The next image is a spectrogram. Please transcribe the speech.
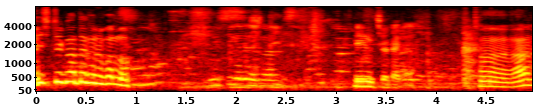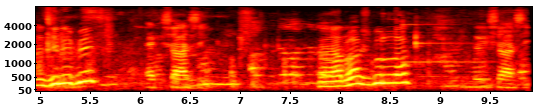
মিষ্টি কত করে বলো? তিনশো টাকা। হ্যাঁ আর জিলিপি? একশো আশি। হ্যাঁ, আর রসগোল্লা? দুইশো আশি।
